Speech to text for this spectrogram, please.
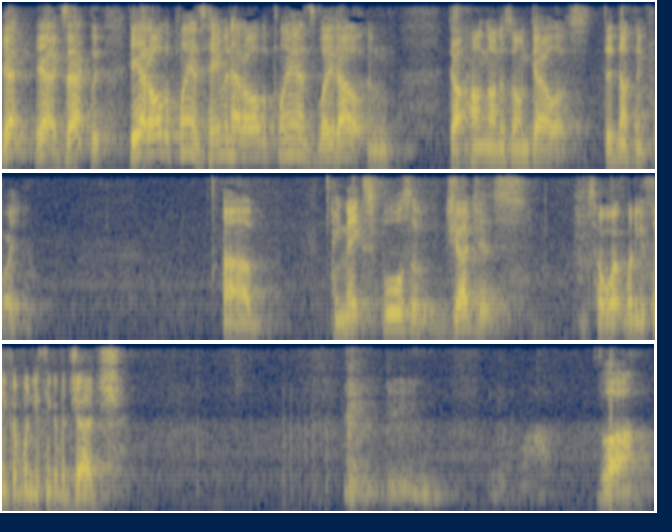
Yeah, yeah, yeah, exactly. He had all the plans. Haman had all the plans laid out and got hung on his own gallows. Did nothing for you. Uh, he makes fools of judges. So, what, what do you think of when you think of a judge? Law. Law.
